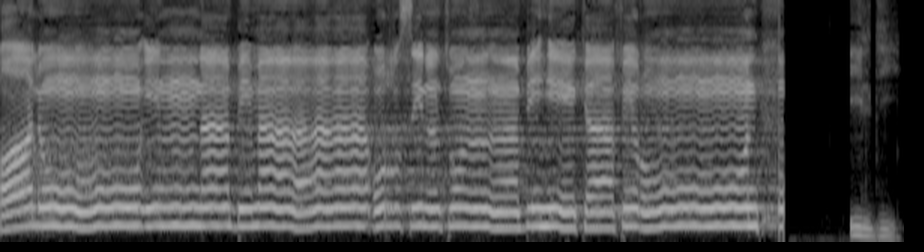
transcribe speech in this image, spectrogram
قالوا إنا بما أرسلتم به كافرون Il dit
